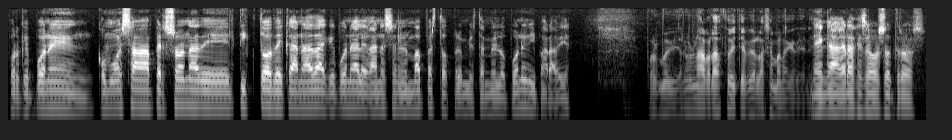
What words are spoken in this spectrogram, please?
porque ponen, como esa persona del TikTok de Canadá que pone a Leganes en el mapa, estos premios también lo ponen y para bien. Pues muy bien, un abrazo y te veo la semana que viene. Venga, gracias a vosotros.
